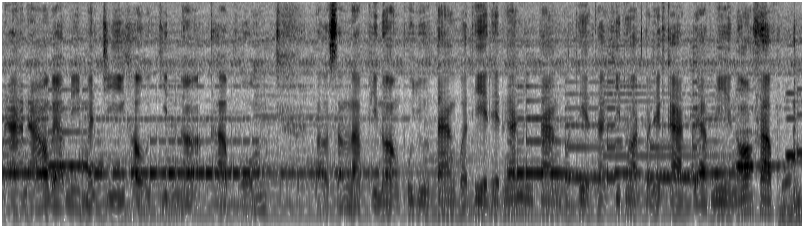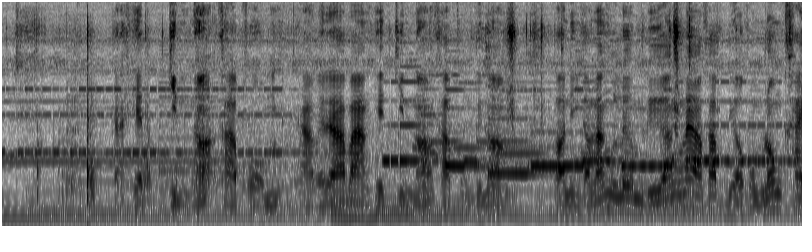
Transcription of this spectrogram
หน้าหนาวแบบนี้มาจีเขากินเนาะครับผมเราสำหรับพี่น้องผู้อยู่ต่างประเทศเฮ็ดงานอยู่ต่างประเทศถ้าคิดฮอดบรรยากาศแบบนี้เนาะครับผมก็เฮ็ดกินเนาะครับผมหาเวลาว่างเฮ็ดกินเนาะครับผมพี่น้อง ตอนนี้กำลังเริ่มเหลืองแล้วครับ เดี๋ยวผมลงไข่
